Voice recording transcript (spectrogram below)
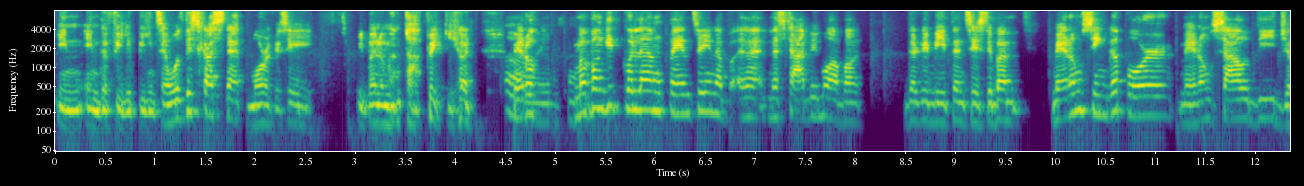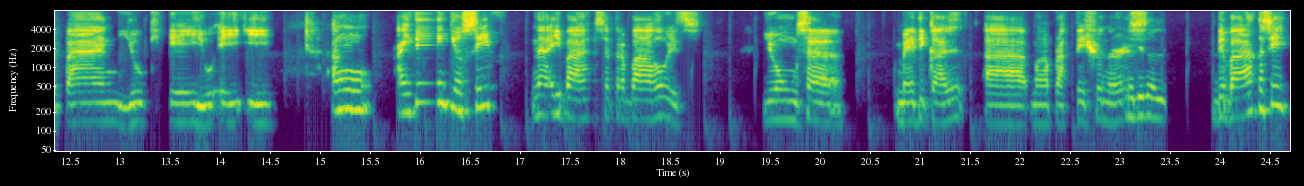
in in the Philippines. And we'll discuss that more kasi iba naman topic yun. Pero Ah, yes. Mabanggit ko lang, Pencer, na, na nasabi mo about the remittances. Di ba? Merong Singapore, merong Saudi, Japan, UK, UAE. Ang, I think yung safe na iba sa trabaho is yung sa medical, ah, mga practitioners. Medical, Di ba? Kasi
